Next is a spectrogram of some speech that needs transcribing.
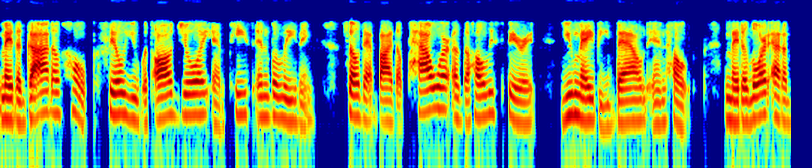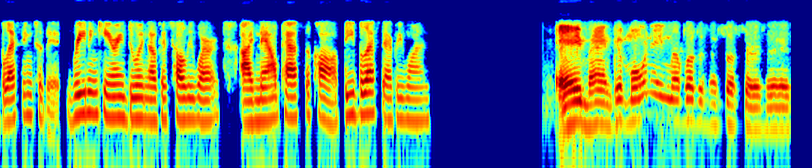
May the God of hope fill you with all joy and peace in believing, so that by the power of the Holy Spirit you may be bound in hope. May the Lord add a blessing to the reading, hearing, doing of his holy word. I now pass the call. Be blessed, everyone. Amen. Good morning, my brothers and sisters. It is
